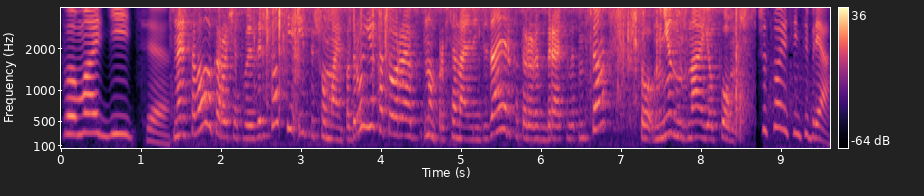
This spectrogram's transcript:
Помогите. Нарисовала, короче, свои зарисовки и пишу моей подруге, которая, ну, профессиональный дизайнер, который разбирается в этом всем, что мне нужна ее помощь. 6 сентября.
